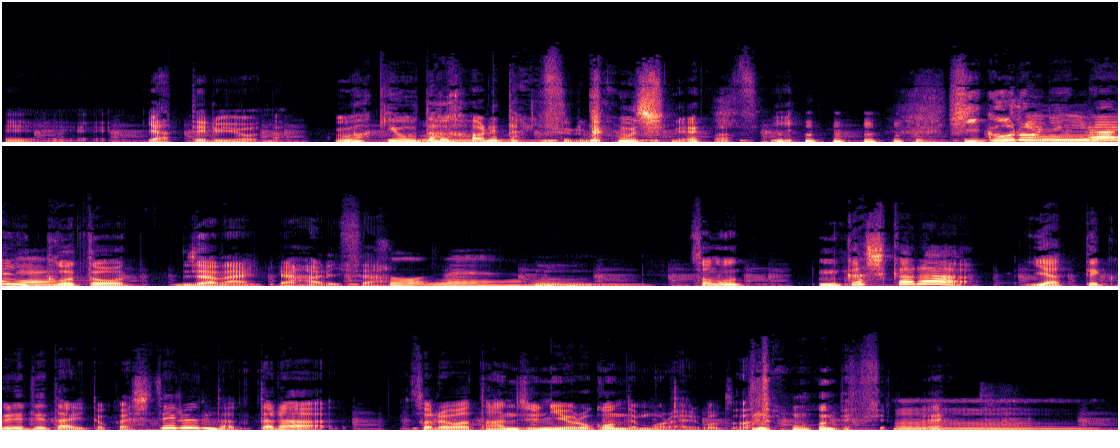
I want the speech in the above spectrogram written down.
えーやってるような浮気を疑われたりするかもしれませんよ 日頃にないことじゃない？やはりさそうね。ううんん。その昔からやってくれてたりとかしてるんだったらそれは単純に喜んでもらえることだと思うんですうよね、ん。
